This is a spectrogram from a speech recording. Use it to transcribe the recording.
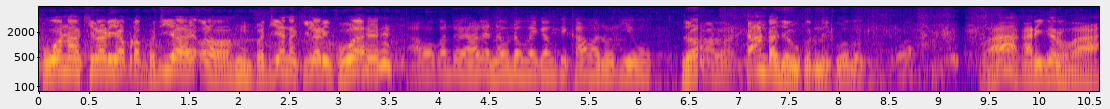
ફુવાના ખિલાડી આપણા ભજીયા હે. ઓલા ભજીયાના ખિલાડી ફુવા હે. આવો કંતો હાલે નવ નવ વાગ્યા સુધી ખાવાનો હતી એવો. જો ટાંડા જેવું કરી નાખ્યું બાકી. વાહ કારીગર વાહ.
